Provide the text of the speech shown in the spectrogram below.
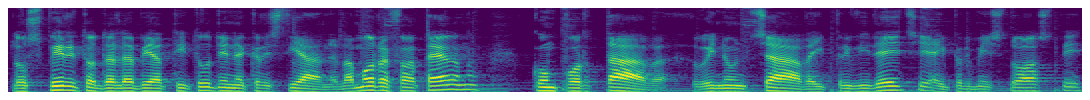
lo spirito della beatitudine cristiana, l'amore fraterno comportava rinunciare ai privilegi, ai primi posti,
